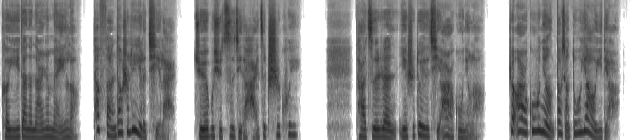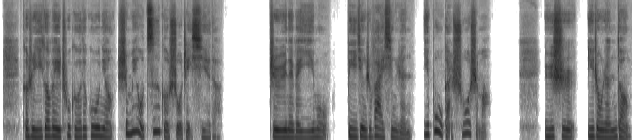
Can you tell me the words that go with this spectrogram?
可一旦那男人没了，他反倒是立了起来。绝不许自己的孩子吃亏，他自认也是对得起二姑娘了。这二姑娘倒想多要一点儿，可是一个未出阁的姑娘是没有资格说这些的。至于那位姨母，毕竟是外姓人，也不敢说什么。于是，一众人等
